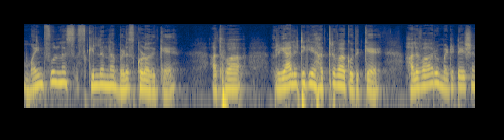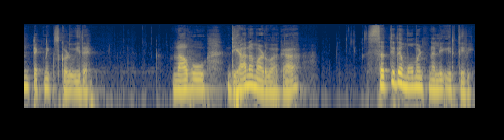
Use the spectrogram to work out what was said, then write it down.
ಮೈಂಡ್ಫುಲ್ನೆಸ್ ಸ್ಕಿಲ್ಲನ್ನು ಬೆಳೆಸ್ಕೊಳ್ಳೋದಕ್ಕೆ ಅಥವಾ ರಿಯಾಲಿಟಿಗೆ ಹತ್ತಿರವಾಗೋದಕ್ಕೆ ಹಲವಾರು ಮೆಡಿಟೇಷನ್ ಟೆಕ್ನಿಕ್ಸ್ಗಳು ಇದೆ. ನಾವು ಧ್ಯಾನ ಮಾಡುವಾಗ ಸದ್ಯದ ಮೂಮೆಂಟ್ನಲ್ಲಿ ಇರ್ತೀವಿ.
